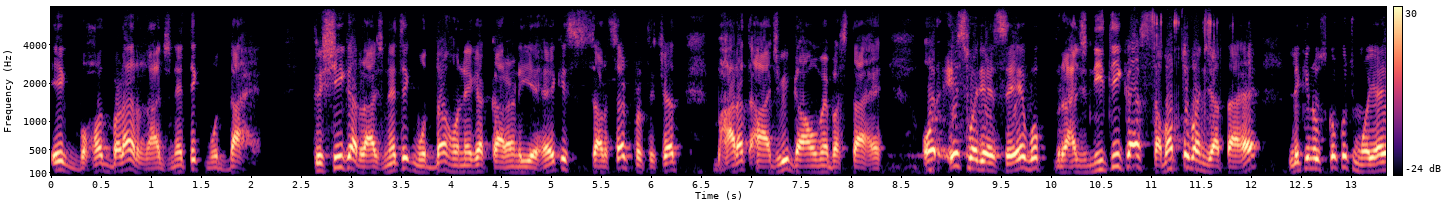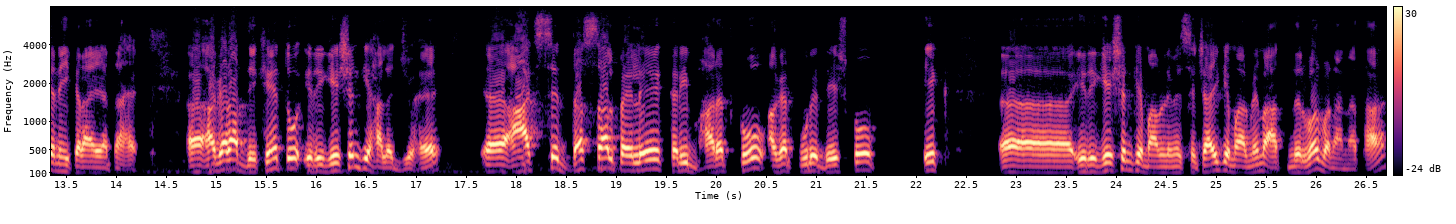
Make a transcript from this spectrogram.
एक बहुत बड़ा राजनीतिक मुद्दा है। कृषि का राजनीतिक मुद्दा होने का कारण यह है कि सड़सठ प्रतिशत भारत आज भी गाँव में बसता है और इस वजह से वो राजनीति का सबब तो बन जाता है, लेकिन उसको कुछ मुहैया नहीं कराया जाता है। अगर आप देखें तो इरिगेशन की हालत जो है आज से दस साल पहले करीब भारत को, अगर पूरे देश को एक इरिगेशन के मामले में, सिंचाई के मामले में आत्मनिर्भर बनाना था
